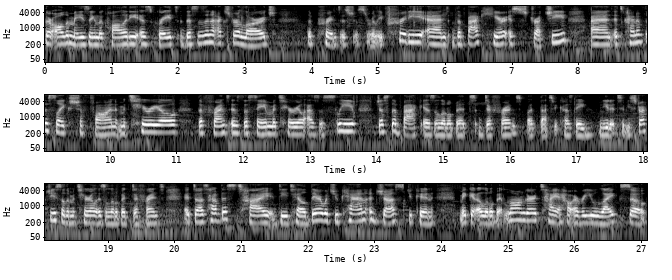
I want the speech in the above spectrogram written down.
they're all amazing. The quality is great. This is an extra large the print is just really pretty and the back here is stretchy and it's kind of this like chiffon material. The front is the same material as the sleeve, just the back is a little bit different, but that's because they need it to be stretchy, so the material is a little bit different. It does have this tie detail there, which you can adjust. You can make it a little bit longer, tie it however you like, so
